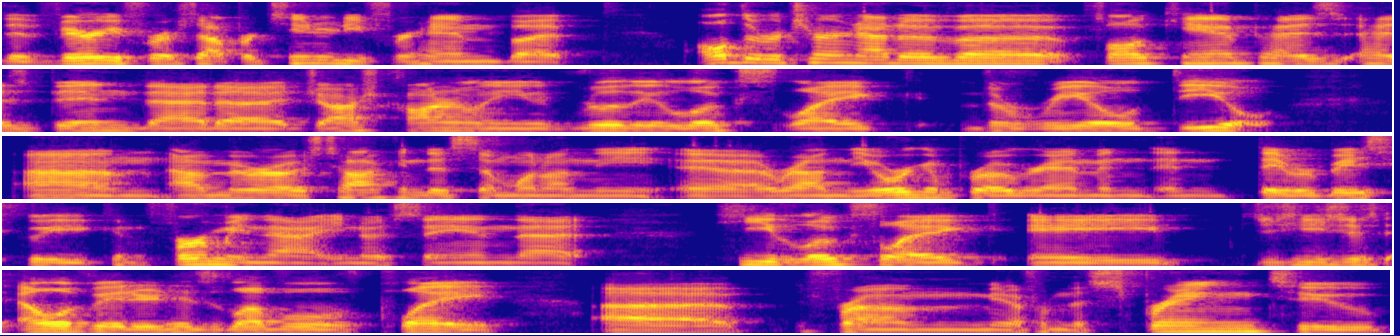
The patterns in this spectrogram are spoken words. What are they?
the very first opportunity for him. But all the return out of uh, fall camp has has been that uh, Josh Conerly really looks like the real deal. Um, I remember I was talking to someone on the uh, around the Oregon program, and and they were basically confirming that, you know, saying that he looks like a he's just elevated his level of play uh, from you know from the spring to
